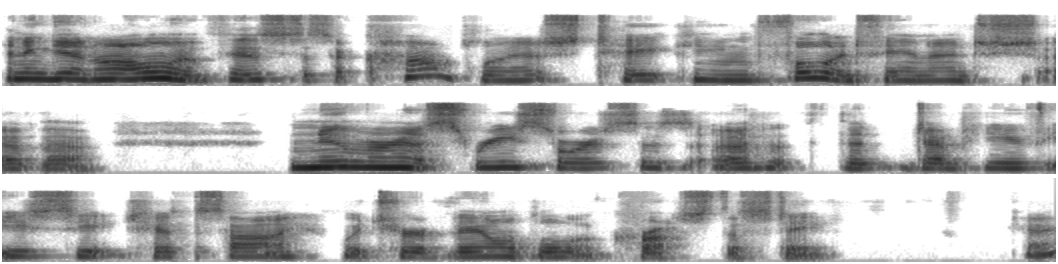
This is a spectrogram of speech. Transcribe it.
And again, all of this is accomplished taking full advantage of the numerous resources of the WVCTSI, which are available across the state. Okay.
